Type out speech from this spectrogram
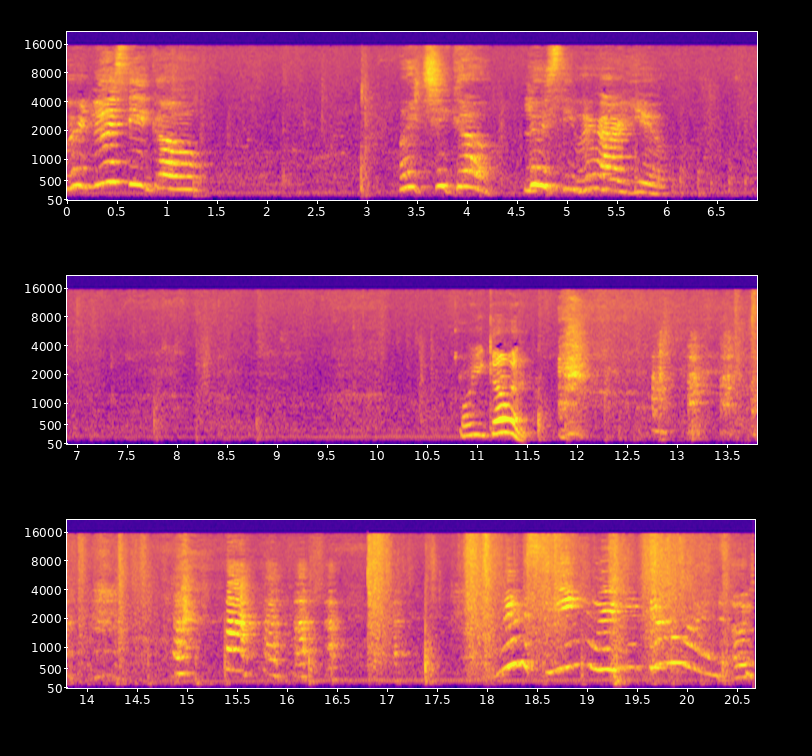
Where'd Lucy go? Where'd she go? Lucy, where are you? Where are you going? Lucy, where are you going? Oh,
